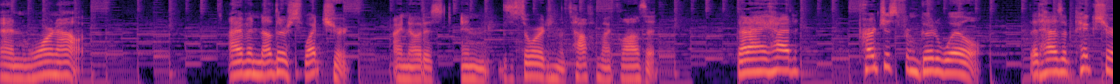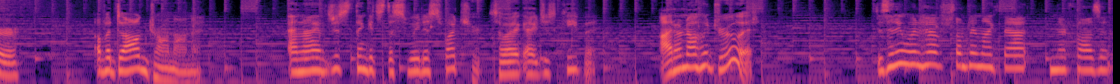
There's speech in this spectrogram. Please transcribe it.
and worn out. I have another sweatshirt I noticed in the storage in the top of my closet that I had purchased from Goodwill that has a picture of a dog drawn on it. And I just think it's the sweetest sweatshirt, so I, I just keep it. I don't know who drew it. Does anyone have something like that in their closet?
